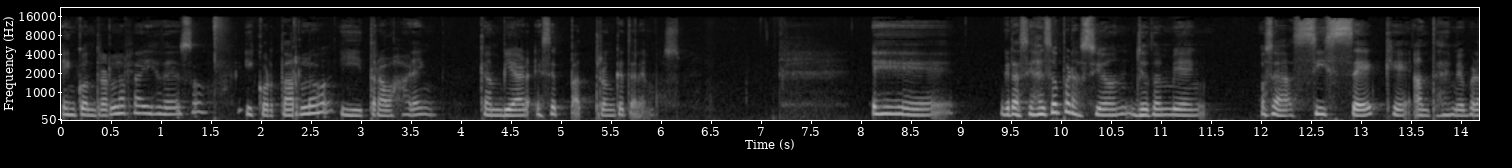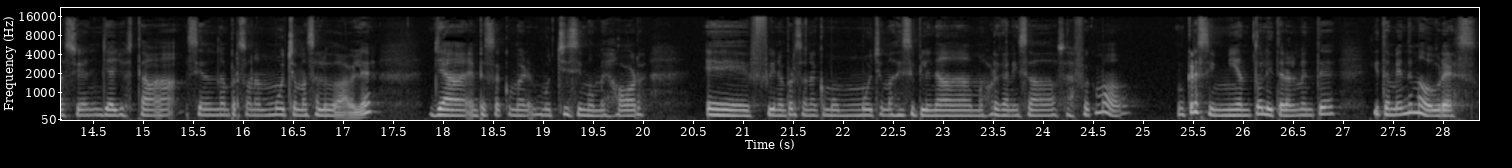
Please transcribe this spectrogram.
encontrar la raíz de eso y cortarlo y trabajar en cambiar ese patrón que tenemos. Eh, gracias a esa operación yo también o sea, sí sé que antes de mi operación ya yo estaba siendo una persona mucho más saludable, ya empecé a comer muchísimo mejor, eh, fui una persona como mucho más disciplinada, más organizada, o sea, fue como un crecimiento literalmente y también de madurez,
